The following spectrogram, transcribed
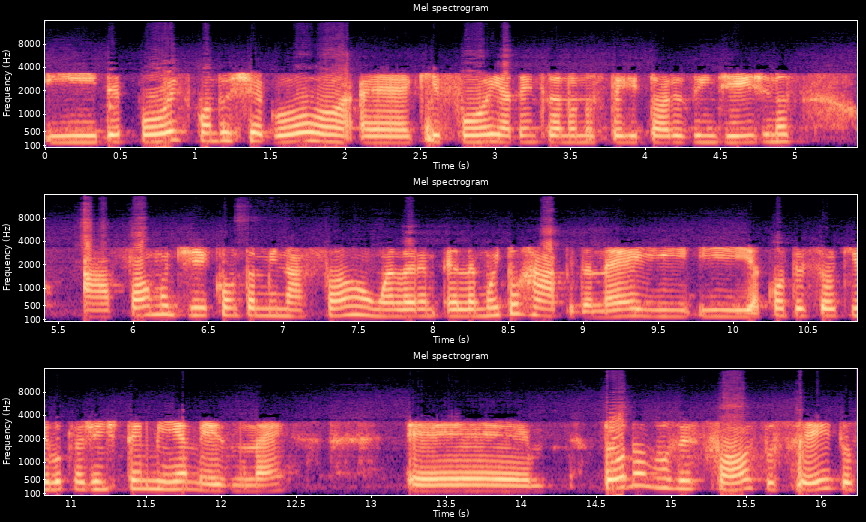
e depois, quando chegou, é, que foi adentrando nos territórios indígenas, a forma de contaminação, ela, ela é muito rápida, né? E, e, aconteceu aquilo que a gente temia mesmo, né? É, todos os esforços feitos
